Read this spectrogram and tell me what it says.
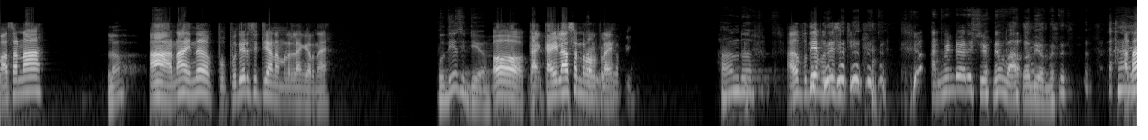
Vasanna hello. ആ അണ്ണാ ഇന്ന് പുതിയൊരു സിറ്റിയാണ് നമ്മളെല്ലാം കയറുന്നേ പുതിയ സിറ്റിയോ? ഓ കൈലാസൻ റോൾ പ്ലേ അത് പുതിയ പുതിയ സിറ്റി. അഡ്മിന്റെ പേര് ശിവനും പാർവതി ഒന്ന്. അണ്ണാ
